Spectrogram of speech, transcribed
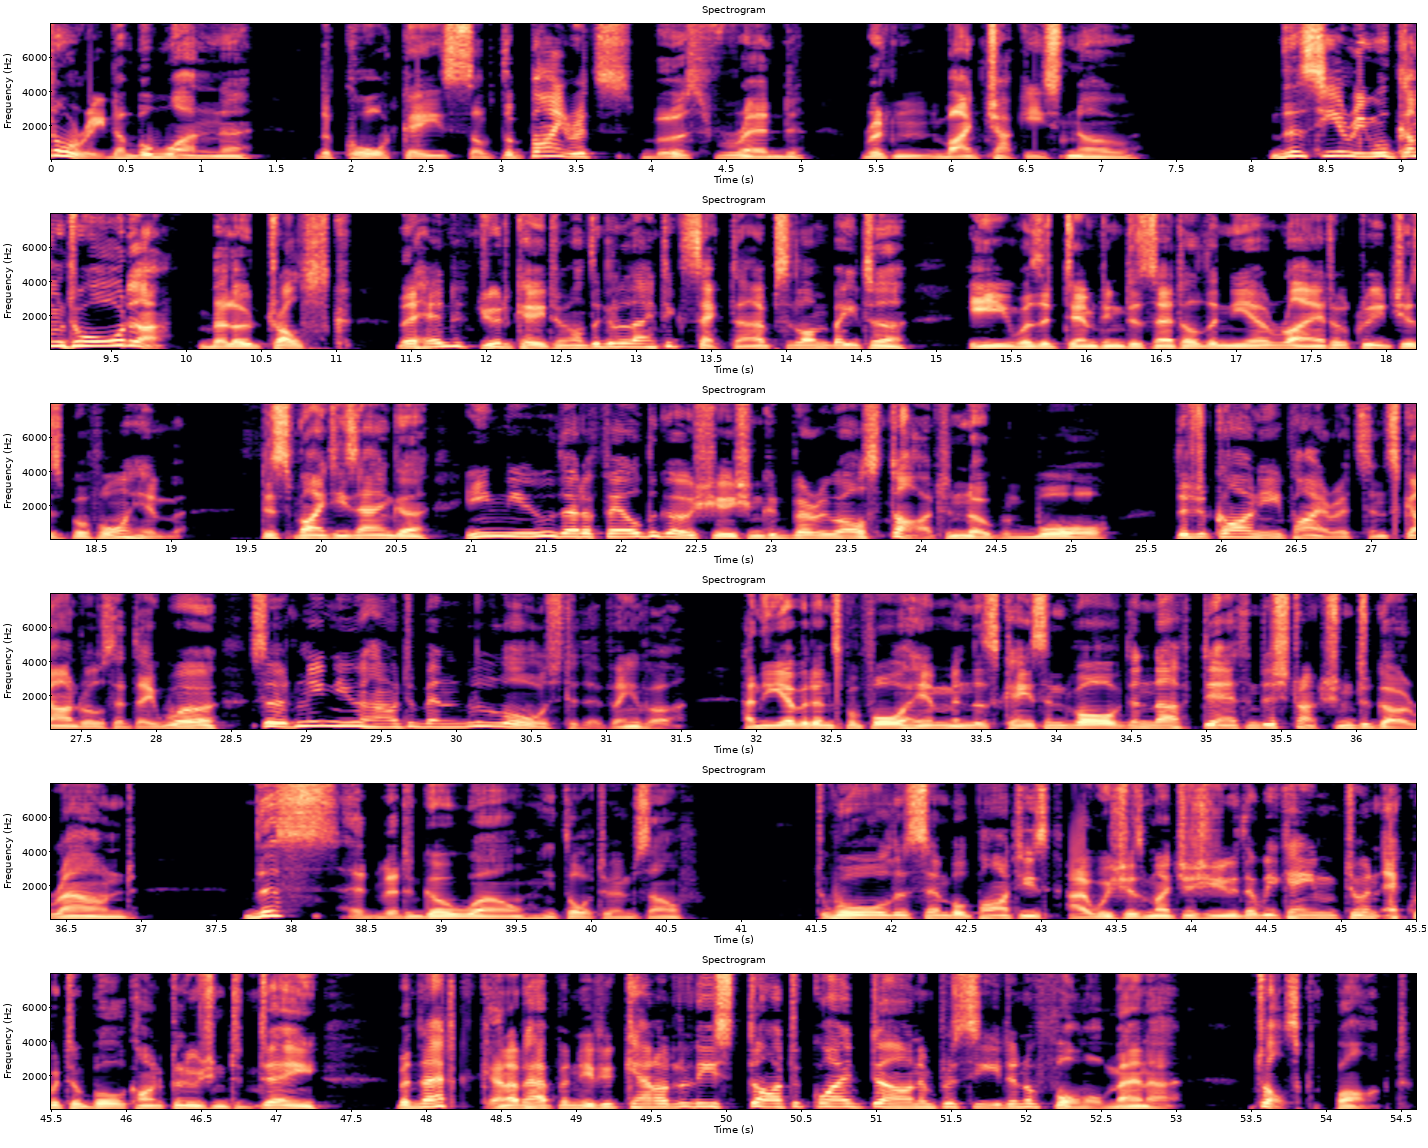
Story number one The Court Case of the Pirates vs. Fred, written by Chucky Snow. This hearing will come to order, bellowed Trolsk, the head judicator of the galactic sector Epsilon Beta. He was attempting to settle the near riot of creatures before him. Despite his anger, he knew that a failed negotiation could very well start an open war. The Draconi pirates and scoundrels that they were certainly knew how to bend the laws to their favor, and the evidence before him in this case involved enough death and destruction to go around. This had better go well, he thought to himself. To all assembled parties, I wish as much as you that we came to an equitable conclusion today, but that cannot happen if you cannot at least start to quiet down and proceed in a formal manner. Trolsk barked.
